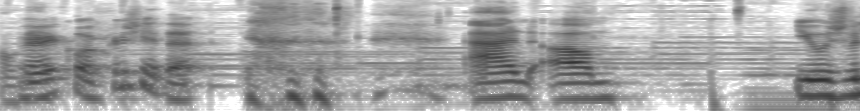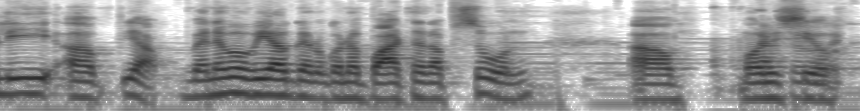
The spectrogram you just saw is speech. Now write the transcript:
okay very cool. Appreciate that. and um usually uh yeah whenever we are gonna, gonna partner up soon uh mauricio Absolutely.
